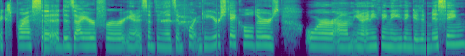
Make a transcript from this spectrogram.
express a, a desire for you know something that's important to your stakeholders or um, you know anything that you think is missing.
